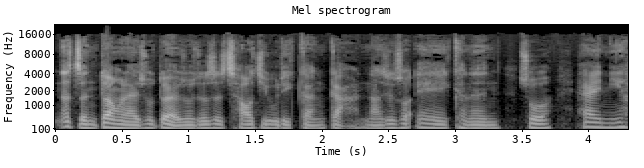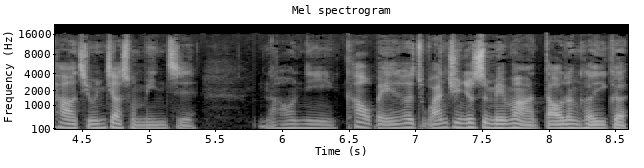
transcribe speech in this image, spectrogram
那整段我来说，对来说就是超级无敌尴尬。然后就说，哎、可能说，嘿，你好，请问叫什么名字？然后你靠北，完全就是没办法到任何一个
